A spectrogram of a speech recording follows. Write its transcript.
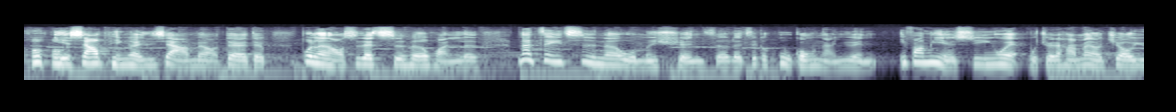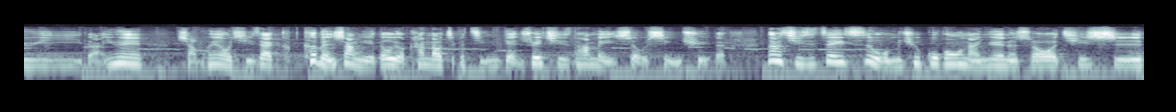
也是要平衡一下，有没有？对对，不能老是在吃喝玩乐。那这一次呢，我们选择了这个故宫南院，一方面也是因为我觉得还蛮有教育意义的，因为小朋友其实在课课本上也都有看到这个景点，所以其实他们也是有兴趣的。那其实这一次我们去故宫南院的时候，其实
